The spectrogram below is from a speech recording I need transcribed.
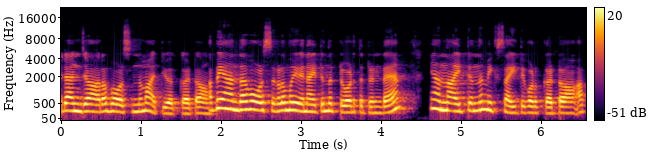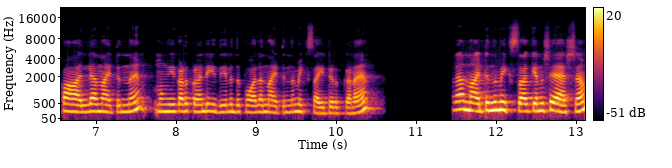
ഒരു അഞ്ചാറ് ബോൾസ് നിന്ന് മാറ്റി വെക്കാം കേട്ടോ അപ്പോൾ ഞാൻ എന്താ ബോൾസുകൾ മുഴുവനായിട്ട് ഇട്ട് കൊടുത്തിട്ടുണ്ട്. ഞാൻ നന്നായിട്ടൊന്ന് മിക്സ് ആയിട്ട് കൊടുക്കാം കേട്ടോ ആ പാലിൽ നന്നായിട്ടൊന്ന് മുങ്ങി കിടക്കുന്ന രീതിയിൽ ഇതുപോലെ നന്നായിട്ടൊന്ന് മിക്സ് ആയിട്ട് എടുക്കണേ. നന്നായിട്ടൊന്ന് മിക്സ് ആക്കിയതിന് ശേഷം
